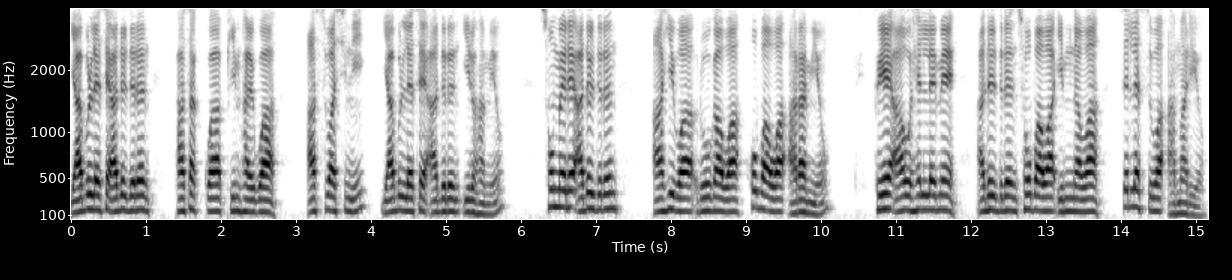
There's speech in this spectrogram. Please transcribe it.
야블렛의 아들들은 바삭과 빔할과 아스와시니 야블렛의 아들은 이러하며 소멜의 아들들은 아히와 로가와 호바와 아람이요 그의 아우 헬렘의 아들들은 소바와 임나와 셀레스와 아마리요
